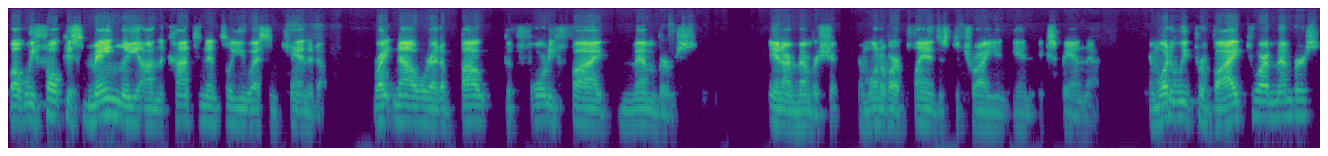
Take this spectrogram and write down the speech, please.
But we focus mainly on the continental US and Canada. Right now, we're at about the 45 members in our membership. And one of our plans is to try and, and expand that. And what do we provide to our members?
